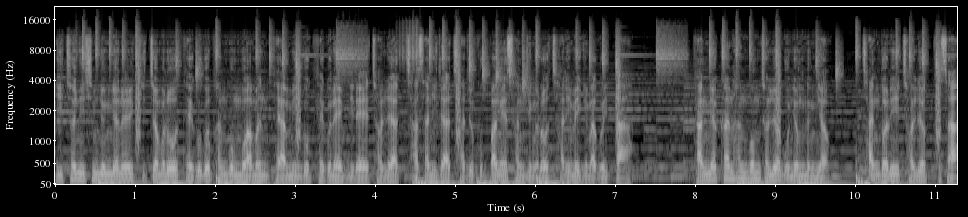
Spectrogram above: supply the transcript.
2026년을 기점으로 대구급 항공모함은 대한민국 해군의 미래 전략 자산이자 자주 국방의 상징으로 자리매김하고 있다. 강력한 항공 전력 운용 능력, 장거리 전력 투사,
